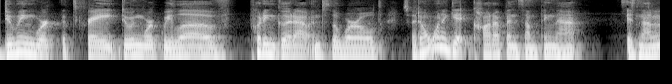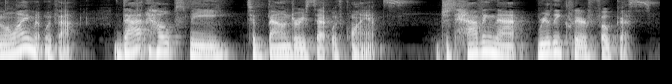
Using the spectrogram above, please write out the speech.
doing work that's great, doing work we love, putting good out into the world. So I don't want to get caught up in something that is not in alignment with that. That helps me to boundary set with clients. Just having that really clear focus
